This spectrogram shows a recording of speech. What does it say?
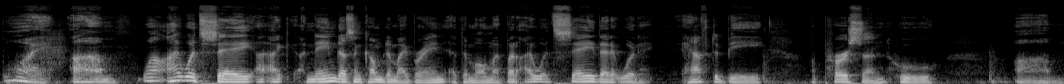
Boy, um, well, I would say I- a name doesn't come to my brain at the moment, but I would say that it would have to be a person who, um,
